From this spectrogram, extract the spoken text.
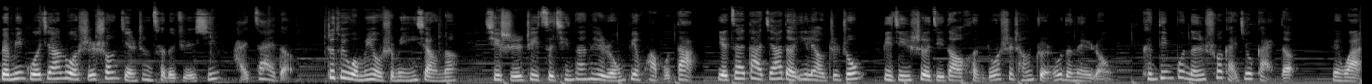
表明国家落实双减政策的决心还在的。这对我们有什么影响呢？其实这次清单内容变化不大，也在大家的意料之中。毕竟涉及到很多市场准入的内容，肯定不能说改就改的。另外，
